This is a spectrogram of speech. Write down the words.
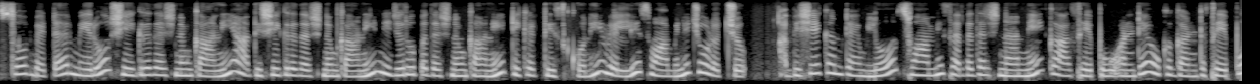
సో బెటర్ మీరు శీఘ్ర దర్శనం కానీ అతి శీఘ్ర దర్శనం కానీ నిజరూప దర్శనం కానీ టికెట్ తీసుకొని వెళ్ళి స్వామిని చూడొచ్చు. అభిషేకం టైంలో స్వామి సర్వదర్శనాన్ని కాసేపు అంటే ఒక గంట సేపు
